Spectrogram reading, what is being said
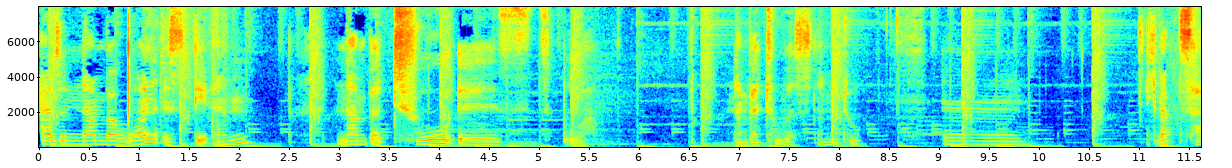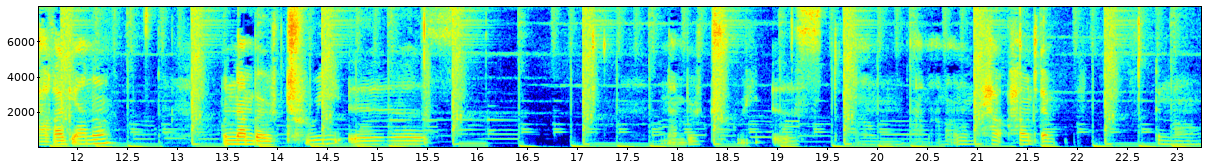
Also Number One ist DM. Number Two ist. Boah. Number Two, was ist Number Two? Mm, ich mag Zara gerne. Und Number Three ist. Number 3 ist ähm, ähm, H&M. Genau.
